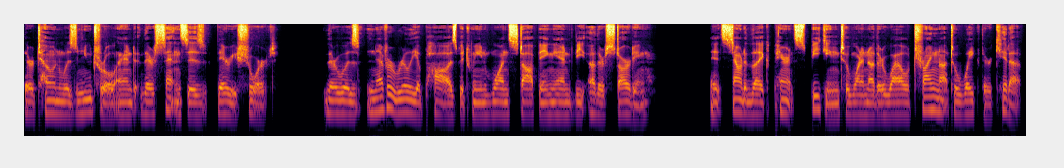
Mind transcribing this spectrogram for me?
Their tone was neutral and their sentences very short. There was never really a pause between one stopping and the other starting. It sounded like parents speaking to one another while trying not to wake their kid up.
